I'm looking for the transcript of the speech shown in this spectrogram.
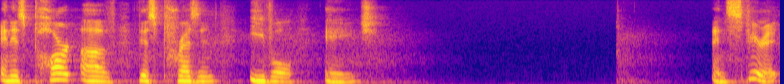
and is part of this present evil age. And spirit,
